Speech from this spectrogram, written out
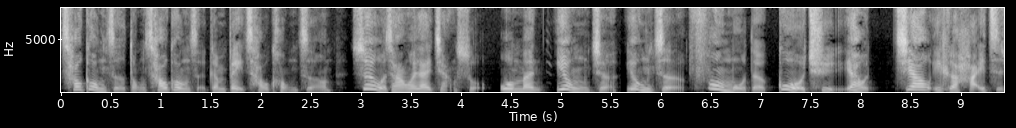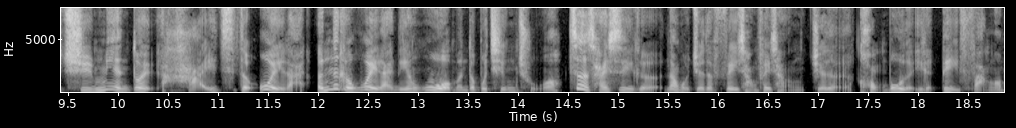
操控者懂操控者跟被操控者哦。所以我常常会在讲说，我们用着用着父母的过去要。教一个孩子去面对孩子的未来，而那个未来连我们都不清楚哦，这才是一个让我觉得非常非常觉得恐怖的一个地方哦。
